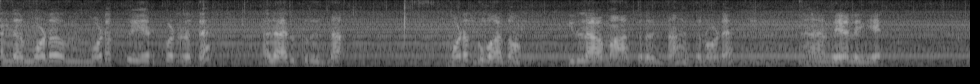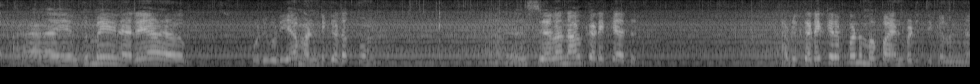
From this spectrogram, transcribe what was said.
அந்த முட முடக்கு ஏற்படுறத அதை அறுக்கிறது தான் முடக்குவாதம் இல்லாமல் ஆக்குறது தான் இதனோட வேலையே. எங்குமே நிறையா கொடி கொடியாக மண்டி கிடக்கும். சில நாள் கிடைக்காது. அப்படி கிடைக்கிறப்ப நம்ம பயன்படுத்திக்கணுங்க.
